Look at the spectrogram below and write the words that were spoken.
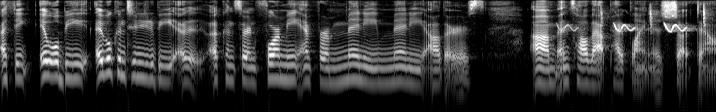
I think it will be it will continue to be a, a concern for me and for many many others um, until that pipeline is shut down.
